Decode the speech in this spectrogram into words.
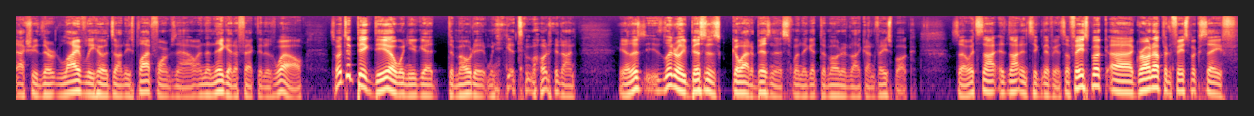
actually their livelihoods on these platforms now, and then they get affected as well. So it's a big deal when you get demoted. When you get demoted on, you know, there's literally business go out of business when they get demoted, like on Facebook. So it's not it's not insignificant. So Facebook, uh, grown up and Facebook safe.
